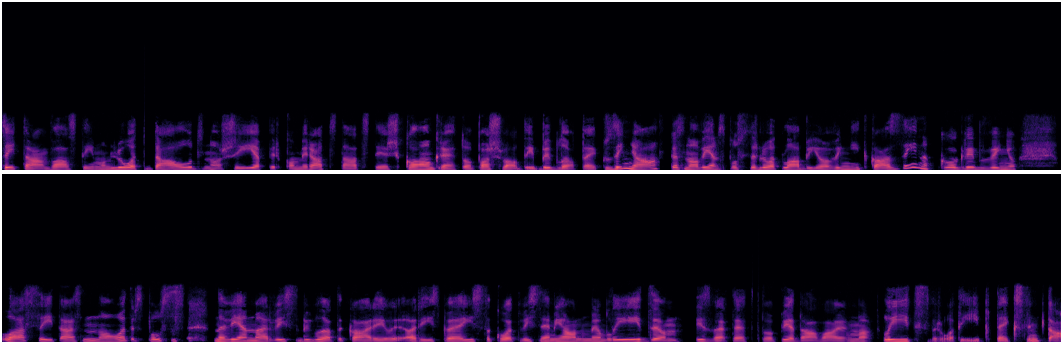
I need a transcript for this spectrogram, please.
citām valstīm, un ļoti daudz no šī iepirkuma ir atstāts tieši konkrēto pašvaldību biblioteku ziņā, kas no vienas puses ir ļoti labi, jo viņi it kā zina, ko grib viņu lasītājs, nu, no otras puses nevienmēr visi bibliotekāri arī, arī spēja izsakot visiem jaunumiem līdzi un izvērtēt to piedāvājumu līdzsvarotību, teiksim tā.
